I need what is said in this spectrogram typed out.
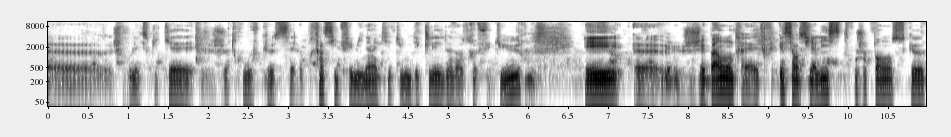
euh, je vous l'expliquais, je trouve que c'est le principe féminin qui est une des clés de notre futur. Et euh, j'ai pas honte à être essentialiste. Je pense que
